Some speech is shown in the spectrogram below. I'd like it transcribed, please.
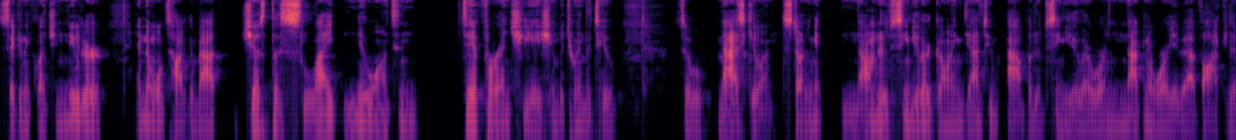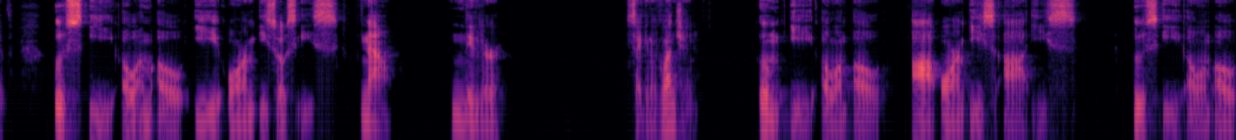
second declension neuter, and then we'll talk about just the slight nuance and differentiation between the two. So masculine, starting at nominative singular, going down to ablative singular. We're not going to worry about vocative. Us, e, om, o, e, orm, isos, is. Now, neuter, second declension. Um, e, om, o, a, orm, is, a, is. Us, e, om, o,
